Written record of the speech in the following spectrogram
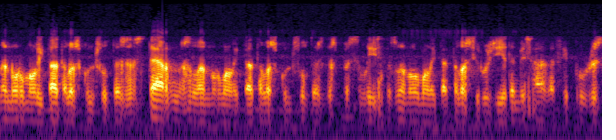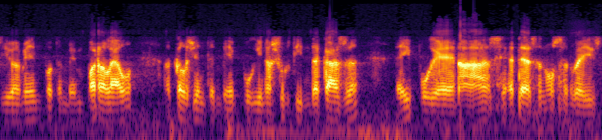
la normalitat a les consultes externes, la normalitat a les consultes d'especialistes, la normalitat de la cirurgia també s'ha de fer progressivament, però també en paral·lel a que la gent també pugui anar sortint de casa eh, i poder anar a ser atesa en els serveis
